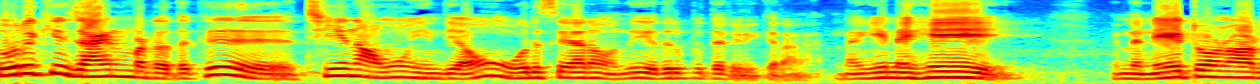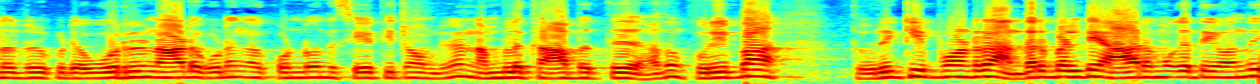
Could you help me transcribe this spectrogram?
துருக்கி ஜாயின் பண்ணுறதுக்கு சீனாவும் இந்தியாவும் ஒரு சேர வந்து எதிர்ப்பு தெரிவிக்கிறாங்க. நகி நகி இந்த நேட்டோ நாடு இருக்கக்கூடிய ஒரு நாடு கூட இங்கே கொண்டு வந்து சேர்த்திட்டோம் அப்படின்னா நம்மளுக்கு ஆபத்து. அதுவும் குறிப்பாக துருக்கி போன்ற அந்தர்பல்ட்டி ஆறுமுகத்தை வந்து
